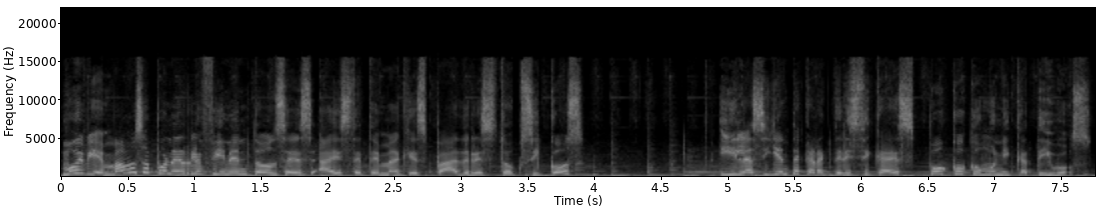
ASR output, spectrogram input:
Muy bien, vamos a ponerle fin entonces a este tema que es padres tóxicos. Y la siguiente característica es poco comunicativos,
